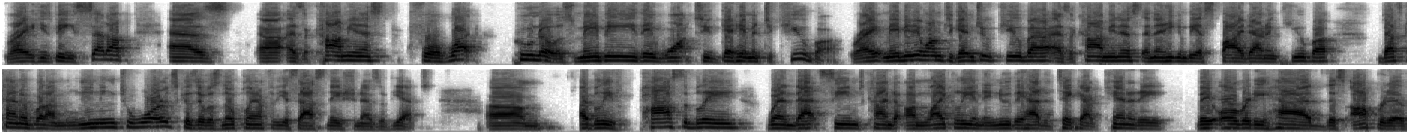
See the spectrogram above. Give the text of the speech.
right? He's being set up as uh, as a communist for what? Who knows? Maybe they want to get him into Cuba, right? Maybe they want him to get into Cuba as a communist, and then he can be a spy down in Cuba. That's kind of what I'm leaning towards because there was no plan for the assassination as of yet. Um, I believe possibly when that seemed kind of unlikely and they knew they had to take out Kennedy, they already had this operative,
